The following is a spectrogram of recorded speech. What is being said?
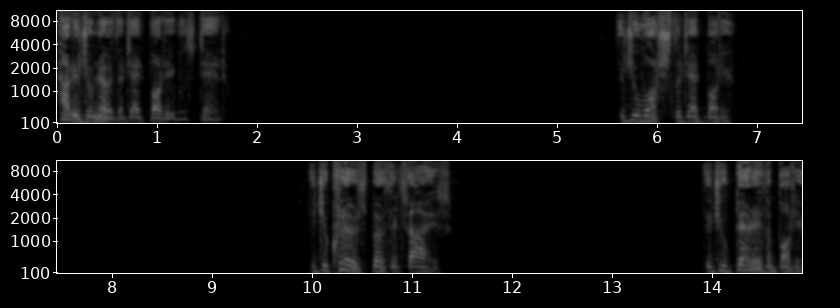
How did you know the dead body was dead? Did you wash the dead body? Did you close both its eyes? Did you bury the body?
